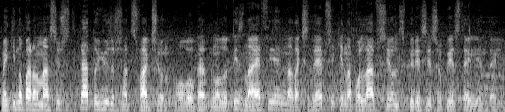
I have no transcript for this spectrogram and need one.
με κοινό παρανομαστή ουσιαστικά το user satisfaction. Ο καταναλωτής να έρθει, να ταξιδέψει και να απολαύσει όλες τις υπηρεσίες τι οποίες θέλει εν τέλει.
